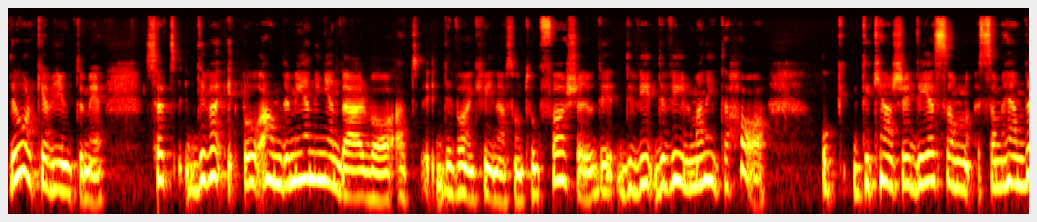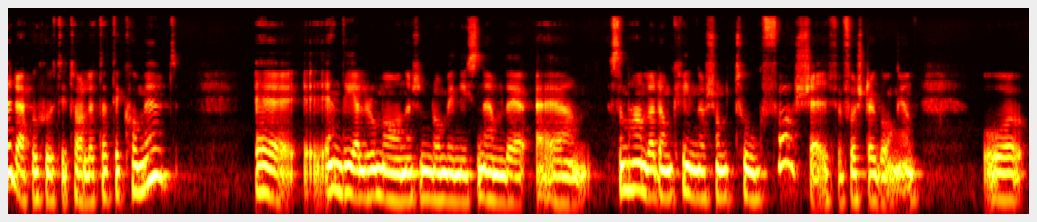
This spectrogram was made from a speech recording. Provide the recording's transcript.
Det orkar vi ju inte med. Så att det var, och andemeningen där var att det var en kvinna som tog för sig och det, det, det vill man inte ha. Och det kanske är det som, som hände där på 70-talet att det kom ut eh, en del romaner som de vi nyss nämnde eh, som handlade om kvinnor som tog för sig för första gången. Och,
